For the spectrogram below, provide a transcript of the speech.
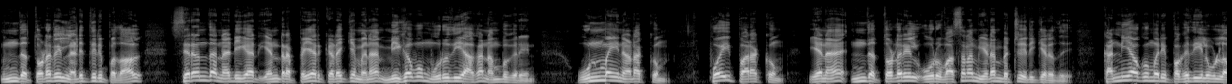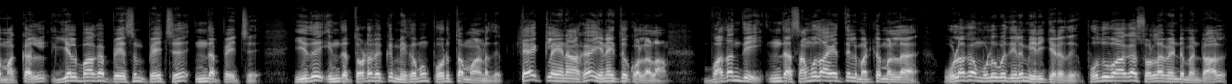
இந்த தொடரில் நடித்திருப்பதால் சிறந்த நடிகர் என்ற பெயர் கிடைக்கும் என மிகவும் உறுதியாக நம்புகிறேன். உண்மை நடக்கும் பொய் பறக்கும் என இந்த தொடரில் ஒரு வசனம் இடம்பெற்று இருக்கிறது. கன்னியாகுமரி பகுதியில் உள்ள மக்கள் இயல்பாக பேசும் பேச்சு இந்த பேச்சு. இது இந்த தொடருக்கு மிகவும் பொருத்தமானது. டேக்லைனாக இணைத்து கொள்ளலாம். வதந்தி இந்த சமுதாயத்தில் மட்டுமல்ல உலகம் முழுவதிலும் இருக்கிறது. பொதுவாக சொல்ல வேண்டுமென்றால்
